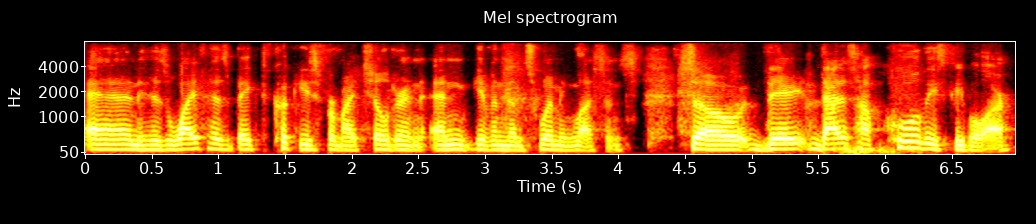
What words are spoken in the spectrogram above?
and his wife has baked cookies for my children and given them swimming lessons. So they that is how cool these people are.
